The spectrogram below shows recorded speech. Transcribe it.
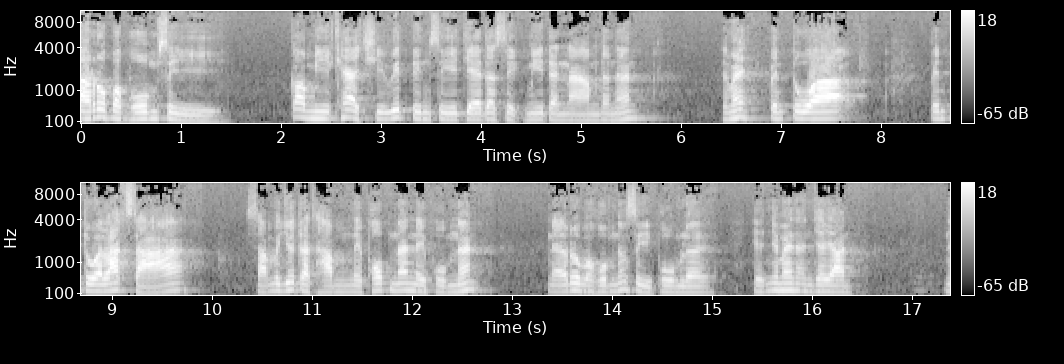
อรูปภูมิสี่ ก็มีแค่ชีวิตตินรีเจตสิกมีแต่นามเท่านั้นใช่ไหมเป็นตัวเป็นตัวรักษาสามยุตธรรมในภพนั้นในภูมินั้น ในรูปภูมิทั้งสี่ภูมิเลย เห็นใช่ไหมท่านชยานใน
